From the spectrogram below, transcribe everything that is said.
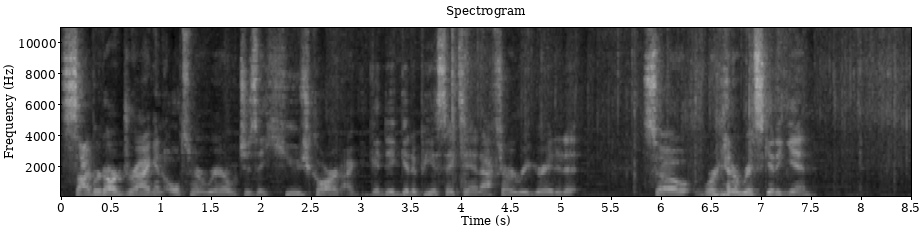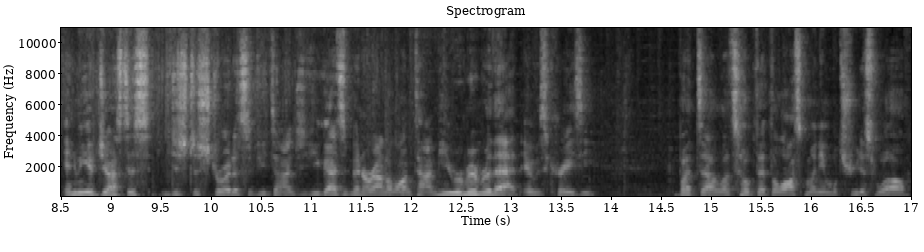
Cyberdark Dragon Ultimate Rare, which is a huge card. I did get a PSA 10 after I regraded it. So we're going to risk it again. Enemy of Justice just destroyed us a few times. If you guys have been around a long time, you remember that. It was crazy. But uh, let's hope that the Lost Millennium will treat us well.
